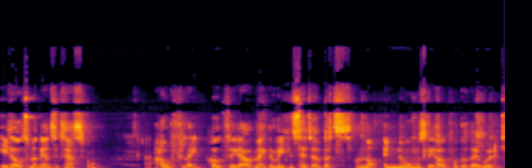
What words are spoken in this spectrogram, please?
is ultimately unsuccessful. Hopefully, hopefully that would make them reconsider, but I'm not enormously hopeful that they would.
